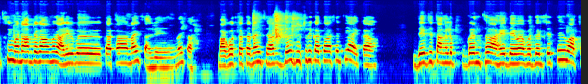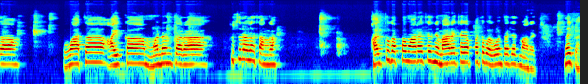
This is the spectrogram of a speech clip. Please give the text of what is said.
आता तुम्ही म्हणा आमच्या गावामध्ये हरी कथा नाही चालली नाही का? भागवत कथा नाही चाल जे दुसरी कथा असेल ती ऐका. जे जे चांगले ग्रंथ आहे देवाबद्दलचे ते वाचा. वाचा ऐका मनन करा. दुसऱ्याला सांगा. फालतू गप्पा मारायच्याच नाही. मारायच्या गप्पा तर भगवंताच्याच मारायच्या. नाही का?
